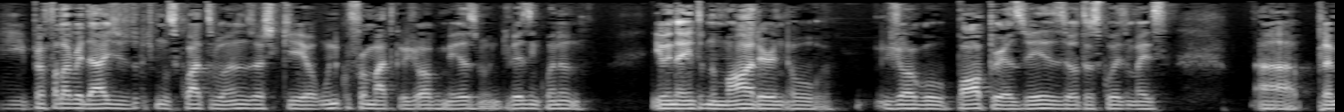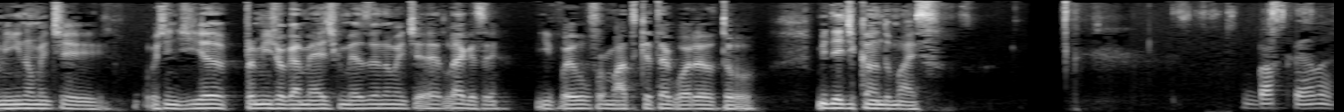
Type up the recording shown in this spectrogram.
e para falar a verdade, nos últimos quatro anos, acho que é o único formato que eu jogo mesmo. De vez em quando eu ainda entro no Modern, ou jogo Popper às vezes, outras coisas, mas uh, para mim, normalmente, hoje em dia, para mim jogar Magic mesmo, normalmente é Legacy. E foi o formato que até agora eu tô, me dedicando mais. Bacana.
